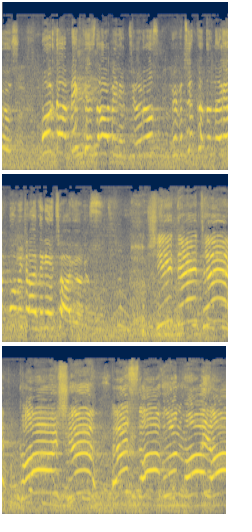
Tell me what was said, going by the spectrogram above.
barışmıyoruz. Buradan bir kez daha belirtiyoruz ve bütün kadınları bu mücadeleye çağırıyoruz. Şiddete karşı savunmaya.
